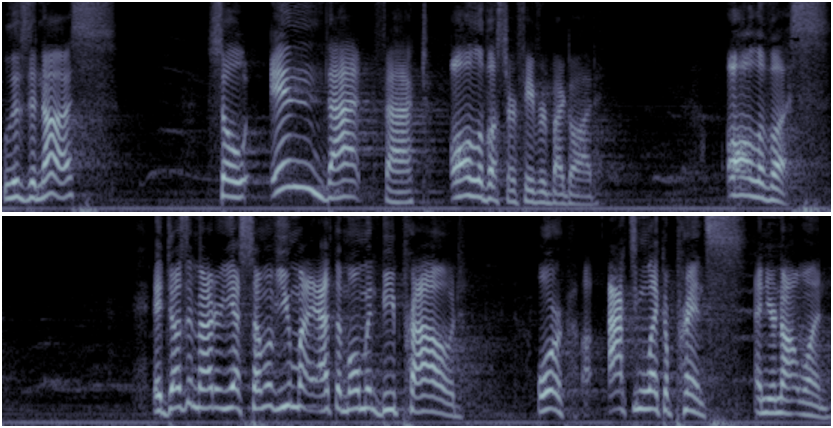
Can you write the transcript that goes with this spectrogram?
lives in us. So, in that fact, all of us are favored by God. All of us. It doesn't matter. Yes, some of you might at the moment be proud or acting like a prince, and you're not one.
